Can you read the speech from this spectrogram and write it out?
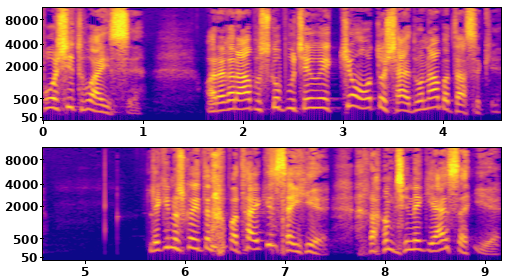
पोषित हुआ इससे। और अगर आप उसको पूछे हुए क्यों तो शायद वो ना बता सके। लेकिन उसको इतना पता है कि सही है। राम जी ने किया है, सही है।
